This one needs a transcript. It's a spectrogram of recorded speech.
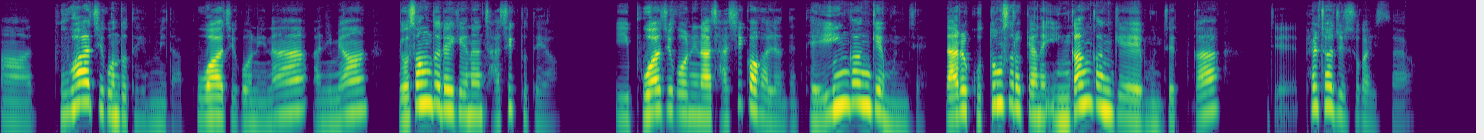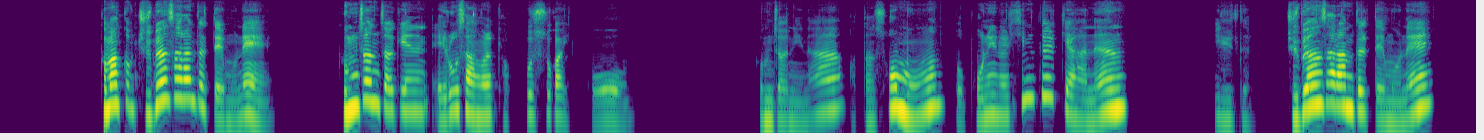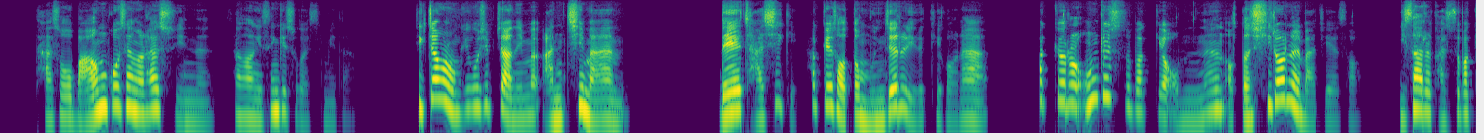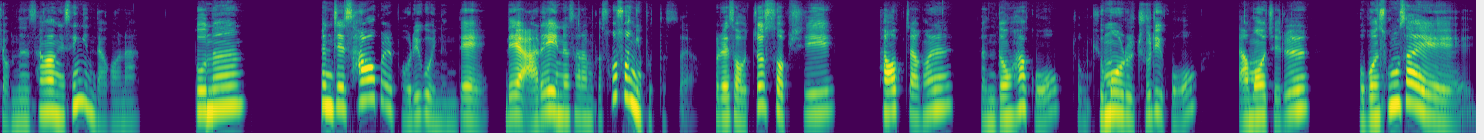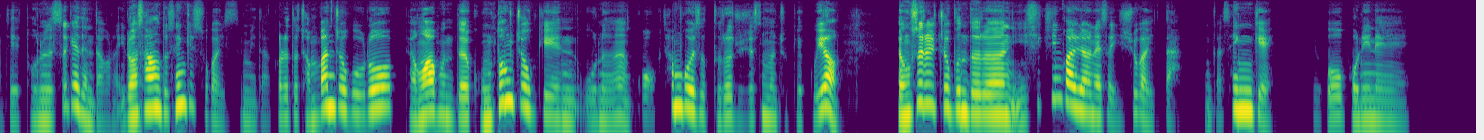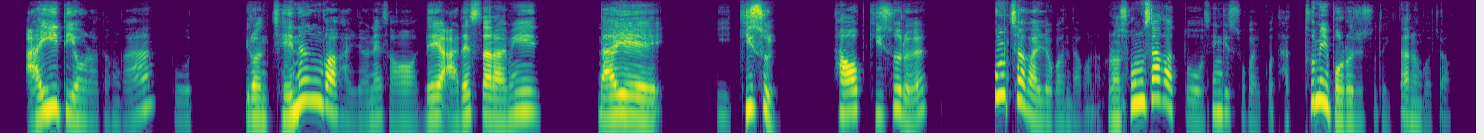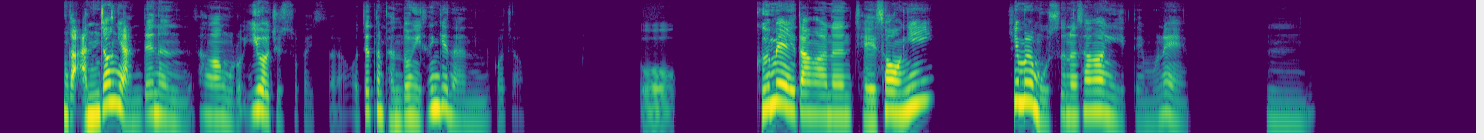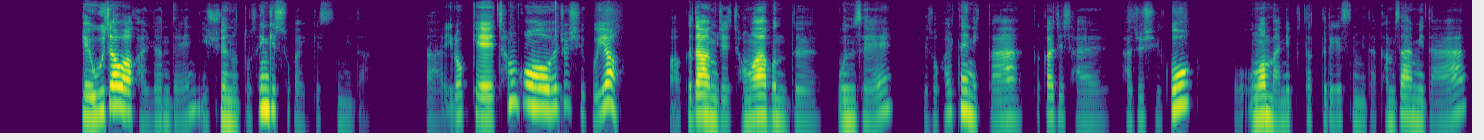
아 부하 직원도 됩니다. 부하 직원이나 아니면 여성들에게는 자식도 돼요. 이 부하 직원이나 자식과 관련된 대인관계 문제, 나를 고통스럽게 하는 인간관계의 문제가 이제 펼쳐질 수가 있어요. 그만큼 주변 사람들 때문에 금전적인 애로사항을 겪을 수가 있고 금전이나 어떤 소문 또 본인을 힘들게 하는 일들 주변 사람들 때문에 다소 마음고생을 할 수 있는 상황이 생길 수가 있습니다. 직장을 옮기고 싶지 않으면 않지만 내 자식이 학교에서 어떤 문제를 일으키거나 학교를 옮길 수밖에 없는 어떤 시련을 맞이해서 이사를 갈 수밖에 없는 상황이 생긴다거나 또는 현재 사업을 벌이고 있는데 내 아래에 있는 사람과 소송이 붙었어요. 그래서 어쩔 수 없이 사업장을 변동하고 좀 규모를 줄이고 나머지를 법원 송사에 이제 돈을 쓰게 된다거나 이런 상황도 생길 수가 있습니다. 그래도 전반적으로 병화분들 공통적인 운은 꼭 참고해서 들어주셨으면 좋겠고요. 병술일주분들은 이 식신 관련해서 이슈가 있다. 그러니까 생계 그리고 본인의 아이디어라던가 또 이런 재능과 관련해서 내 아랫사람이 나의 이 기술, 사업 기술을 훔쳐가려고 한다거나 그런 송사가 또 생길 수가 있고 다툼이 벌어질 수도 있다는 거죠. 그러니까 안정이 안 되는 상황으로 이어질 수가 있어요. 어쨌든 변동이 생기는 거죠. 또 금에 해당하는 재성이 힘을 못 쓰는 상황이기 때문에 음 배우자와 관련된 이슈는 또 생길 수가 있겠습니다. 자 이렇게 참고해 주시고요. 어, 그 다음 이제 정화분들 운세 계속 할 테니까 끝까지 잘 봐주시고 또 응원 많이 부탁드리겠습니다. 감사합니다.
